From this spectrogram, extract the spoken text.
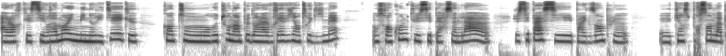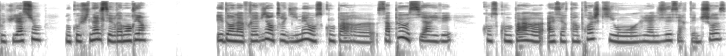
alors que c'est vraiment une minorité et que quand on retourne un peu dans la vraie vie, entre guillemets, on se rend compte que ces personnes-là, euh, je sais pas, c'est par exemple 15% euh, de la population. Donc au final, c'est vraiment rien. Et dans la vraie vie, entre guillemets, on se compare, euh, ça peut aussi arriver qu'on se compare à certains proches qui ont réalisé certaines choses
